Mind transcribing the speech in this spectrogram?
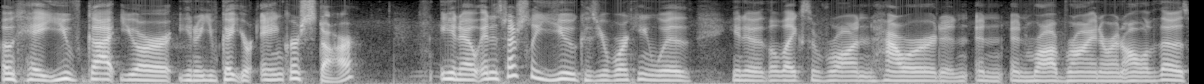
okay you've got your you know you've got your anchor star you know and especially you because you're working with you know the likes of Ron Howard and, and and Rob Reiner and all of those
